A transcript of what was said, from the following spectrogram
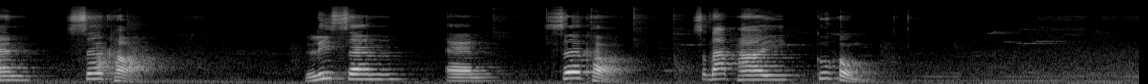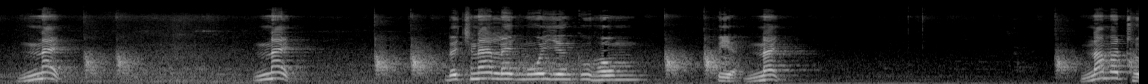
and circle. Listen and circle. ស្ដាប់ហើយគូហុំ Neck Neck ដូច្នេះលេខ1យើងគូហុំពាក្យ neck Number 2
